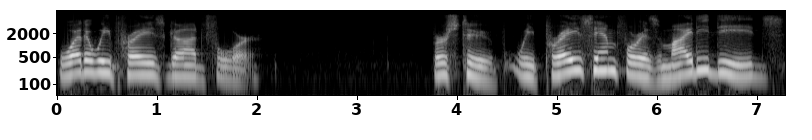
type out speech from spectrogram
what do we praise God for? Verse 2 We praise Him for His mighty deeds.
